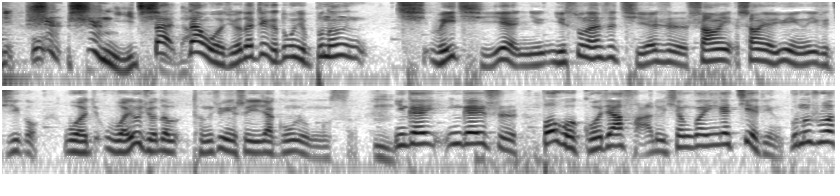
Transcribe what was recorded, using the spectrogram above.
你是是你起但的，但我觉得这个东西不能企为企业，你你虽然是企业是商业商业运营的一个机构，我我就觉得腾讯是一家公众公司，嗯应该应该是包括国家法律相关应该界定，不能说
